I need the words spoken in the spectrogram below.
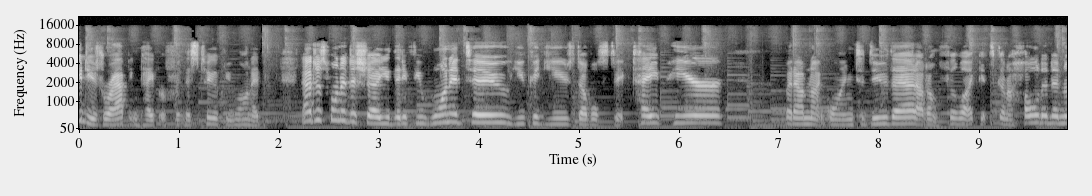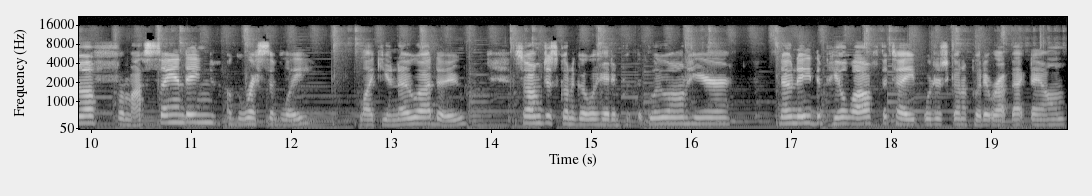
You could use wrapping paper for this too if you wanted. Now I just wanted to show you that if you wanted to, you could use double stick tape here, but I'm not going to do that. I don't feel like it's going to hold it enough for my sanding aggressively, like you know I do. So I'm just going to go ahead and put the glue on here no need to peel off the tape. We're just going to put it right back down.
